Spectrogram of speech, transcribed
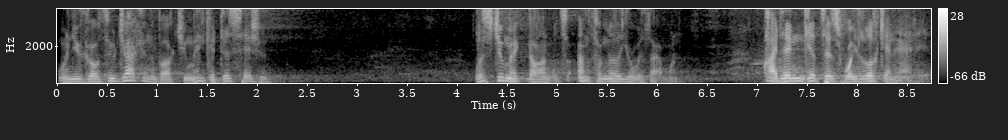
When you go through Jack in the Box, you make a decision. Let's do McDonald's. I'm familiar with that one. I didn't get this way looking at it.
